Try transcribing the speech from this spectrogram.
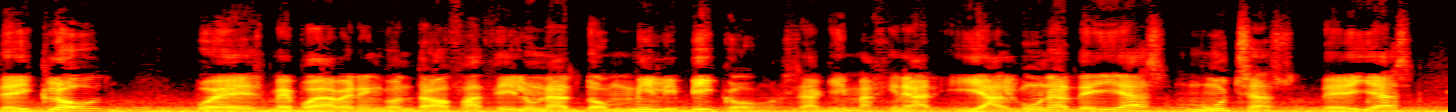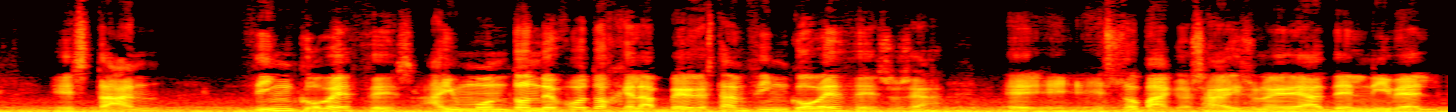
del iCloud, pues me puede haber encontrado fácil unas 2000 y pico. O sea que imaginar. Y algunas de ellas, muchas de ellas, están cinco veces. Hay un montón de fotos que las veo que están cinco veces. O sea, eh, eh, esto para que os hagáis una idea del nivel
